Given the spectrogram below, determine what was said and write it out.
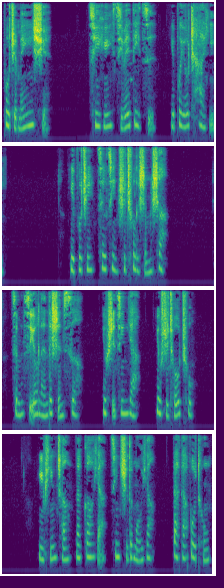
不止梅英雪。其余几位弟子也不由诧异，也不知究竟是出了什么事儿。怎么紫幽兰的神色又是惊讶又是踌躇，与平常那高雅矜持的模样大大不同。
